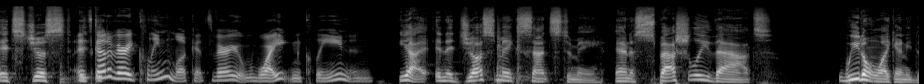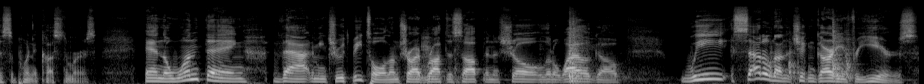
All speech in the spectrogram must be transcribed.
it's just It's it- got a very clean look. It's very white and clean and yeah, and it just makes sense to me, and especially that we don't like any disappointed customers. And the one thing that I mean, truth be told, I'm sure I brought this up in a show a little while ago. We settled on the Chicken Guardian for years,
